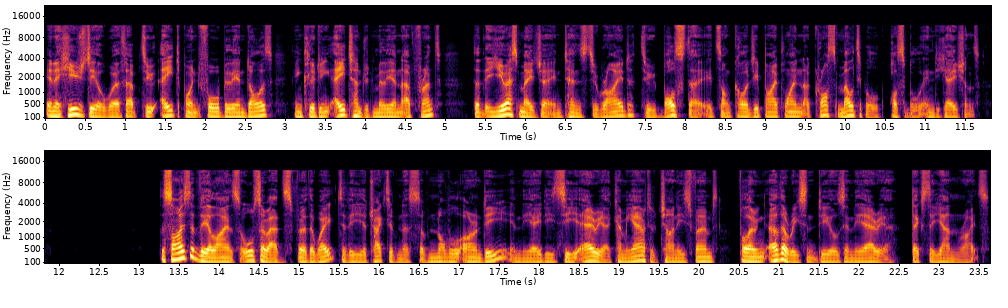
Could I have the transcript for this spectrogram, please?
in a huge deal worth up to $8.4 billion, including 800 million upfront, that the US major intends to ride to bolster its oncology pipeline across multiple possible indications. The size of the alliance also adds further weight to the attractiveness of novel R&D in the ADC area coming out of Chinese firms following other recent deals in the area, Dexter Yan writes.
